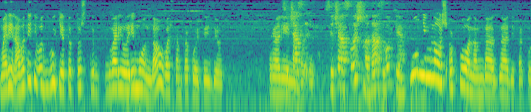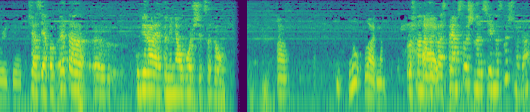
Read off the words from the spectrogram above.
Марин, а вот эти вот звуки, это то, что говорила ремонт, да, у вас там какой-то идет? Параллельно. Сейчас, сейчас слышно, да, звуки? Ну, немножко фоном, да, сзади такой идет. Сейчас я... Это э, убирает у меня уборщица дом. А. Ну, ладно. Просто она а... как раз прям слышно, сильно слышно, да?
